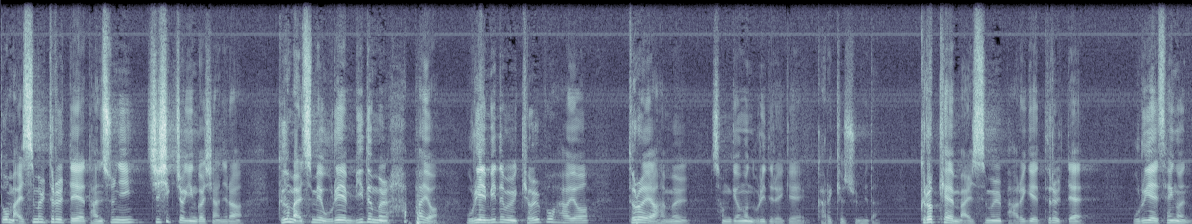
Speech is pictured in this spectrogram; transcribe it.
또 말씀을 들을 때 단순히 지식적인 것이 아니라 그 말씀에 우리의 믿음을 합하여 우리의 믿음을 결부하여 들어야 함을 성경은 우리들에게 가르쳐 줍니다. 그렇게 말씀을 바르게 들을 때 우리의 생은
